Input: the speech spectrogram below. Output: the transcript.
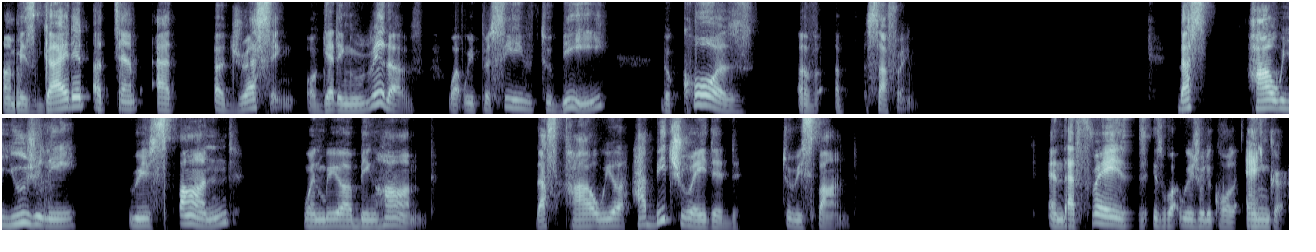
A misguided attempt at addressing or getting rid of what we perceive to be the cause of suffering. That's how we usually respond when we are being harmed. That's how we are habituated to respond. And that phrase is what we usually call anger.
